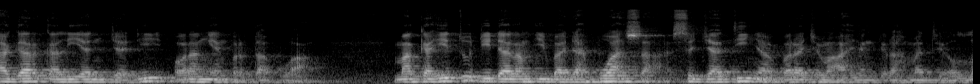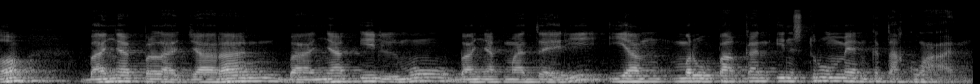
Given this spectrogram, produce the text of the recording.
agar kalian jadi orang yang bertakwa. Maka itu di dalam ibadah puasa sejatinya para jemaah yang dirahmati Allah banyak pelajaran, banyak ilmu, banyak materi yang merupakan instrumen ketakwaan.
